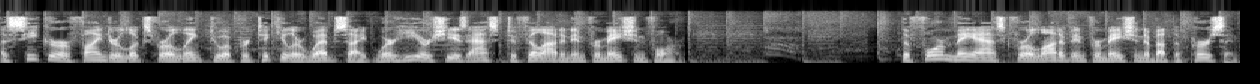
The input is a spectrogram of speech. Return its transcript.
A seeker or finder looks for a link to a particular website where he or she is asked to fill out an information form. The form may ask for a lot of information about the person,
